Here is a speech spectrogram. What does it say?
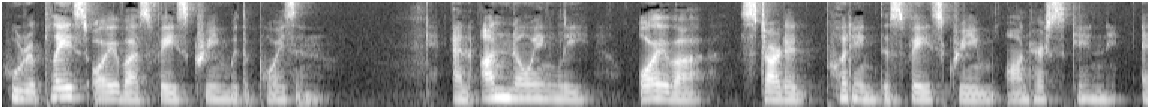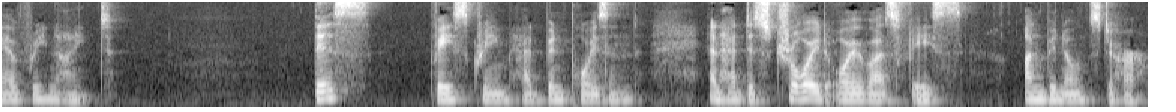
who replaced Oiwa's face cream with a poison. And unknowingly, Oiwa started putting this face cream on her skin every night. This face cream had been poisoned and had destroyed Oiwa's face unbeknownst to her.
